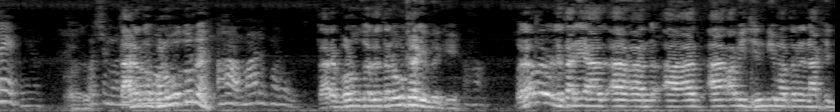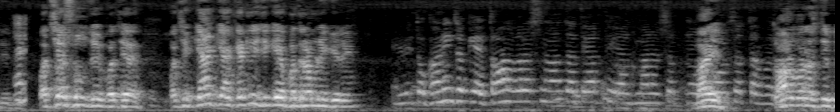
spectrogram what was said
નહીં તારે તો ભણવું હતું ને? હા મારે ભણવું તારે ભણવું હતું એટલે તને ઉઠાડી મૂકી. બરાબર? એટલે તારી આ આ- આ- આ- આ- આવી જિંદગીમાં તને નાખી દીધી. પછી શું થયું? પછી પછી ક્યાં ક્યાં કેટલી જગ્યાએ પધરામણી કરી? એવી તો ઘણી જગ્યાએ ત્રણ વર્ષના હતા ત્યારથી આજ મારો સત્તર વર્ષ. ત્રણ વર્ષથી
